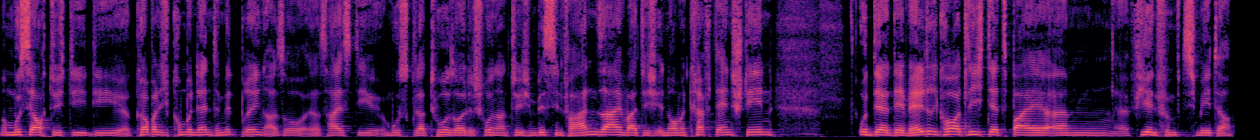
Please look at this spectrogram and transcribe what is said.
Man muss ja auch durch die, die körperliche Komponente mitbringen. Also das heißt, die Muskulatur sollte schon natürlich ein bisschen vorhanden sein, weil natürlich enorme Kräfte entstehen. Und der, der Weltrekord liegt jetzt bei ähm, 54 Meter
